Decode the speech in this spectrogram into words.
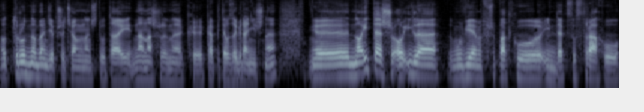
no trudno będzie przyciągnąć tutaj na nasz rynek e, kapitał zagraniczny. E, No i też o ile mówiłem w przypadku indeksu strachu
